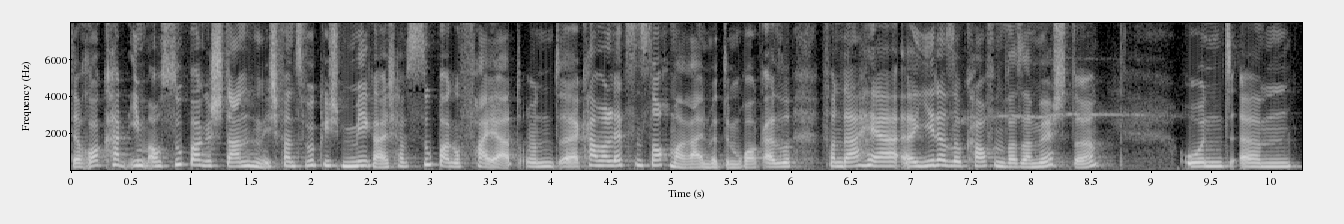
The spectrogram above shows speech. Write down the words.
Der Rock hat ihm auch super gestanden. Ich fand es wirklich mega. Ich habe es super gefeiert und er äh, kam auch letztens noch mal rein mit dem Rock. Also von daher äh, jeder so kaufen, was er möchte. Und ähm,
